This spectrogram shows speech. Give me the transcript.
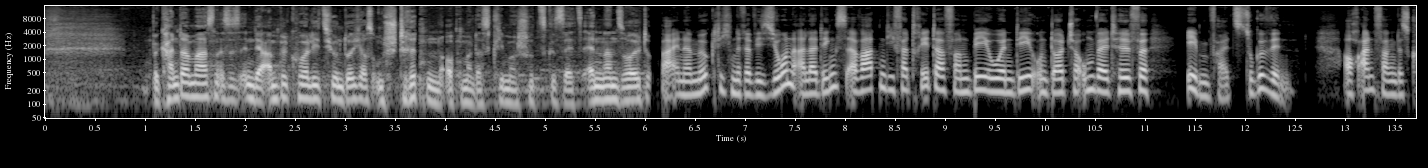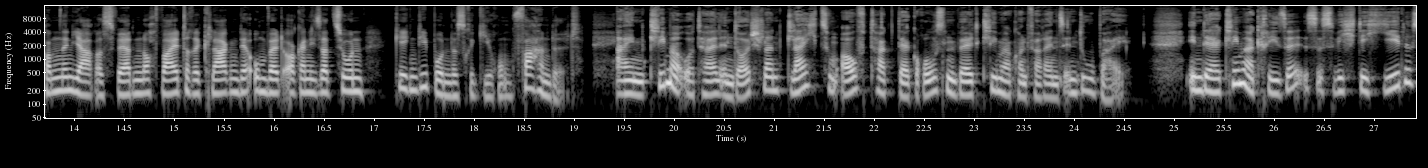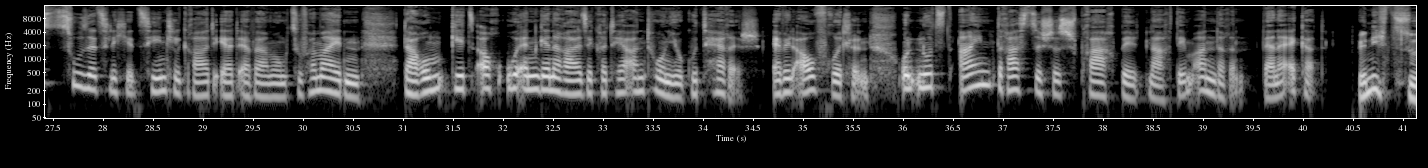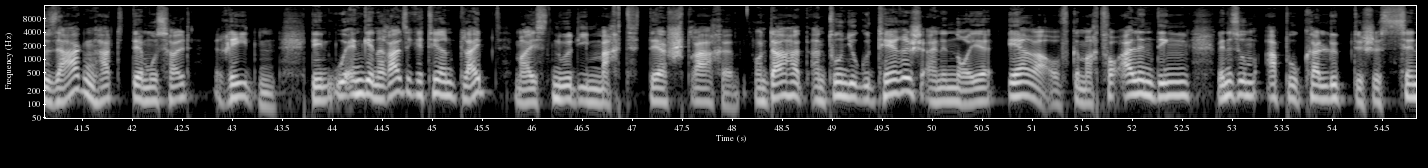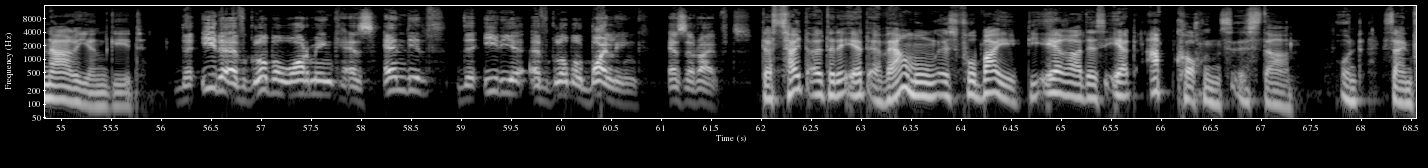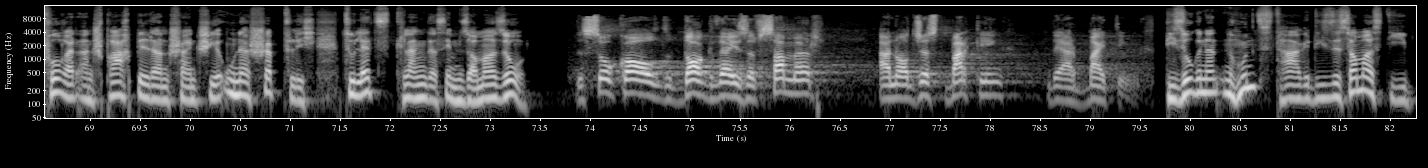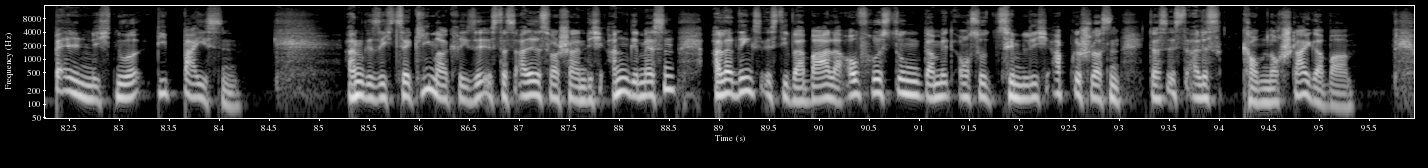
Bekanntermaßen ist es in der Ampelkoalition durchaus umstritten, ob man das Klimaschutzgesetz ändern sollte. Bei einer möglichen Revision allerdings erwarten die Vertreter von BUND und Deutscher Umwelthilfe ebenfalls zu gewinnen. Auch Anfang des kommenden Jahres werden noch weitere Klagen der Umweltorganisationen gegen die Bundesregierung verhandelt. Ein Klimaurteil in Deutschland gleich zum Auftakt der großen Weltklimakonferenz in Dubai. In der Klimakrise ist es wichtig, jedes zusätzliche Zehntelgrad Erderwärmung zu vermeiden. Darum geht's auch UN-Generalsekretär Antonio Guterres. Er will aufrütteln und nutzt ein drastisches Sprachbild nach dem anderen. Werner Eckert. Wer nichts zu sagen hat, der muss halt reden. Den UN-Generalsekretären bleibt meist nur die Macht der Sprache. Und da hat Antonio Guterres eine neue Ära aufgemacht, vor allen Dingen, wenn es um apokalyptische Szenarien geht. The era of global warming has ended, the era of global boiling das Zeitalter der Erderwärmung ist vorbei, die Ära des Erdabkochens ist da und sein Vorrat an Sprachbildern scheint schier unerschöpflich. Zuletzt klang das im Sommer so. The so-called dog days of summer are not just barking, they are biting. Die sogenannten Hundstage dieses Sommers, die bellen nicht nur, die beißen. Angesichts der Klimakrise ist das alles wahrscheinlich angemessen, allerdings ist die verbale Aufrüstung damit auch so ziemlich abgeschlossen. Das ist alles kaum noch steigerbar.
